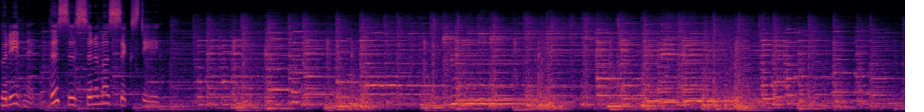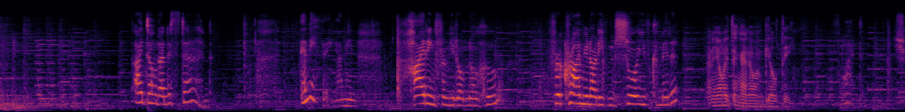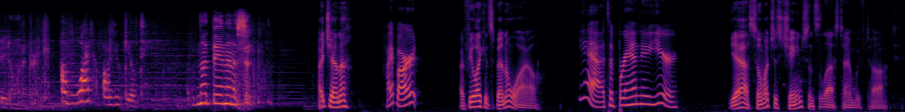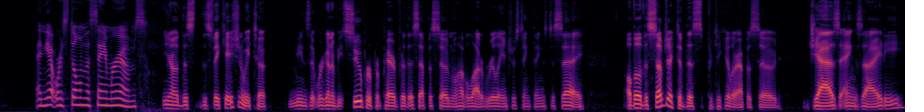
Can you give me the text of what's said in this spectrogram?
Good evening. This is Cinema 60. I don't understand. Anything. I mean, hiding from you don't know who, for a crime you're not even sure you've committed. And the only thing I know I'm guilty. Of what? Sure you don't want to drink? Of what are you guilty? Of not being innocent. Hi, Jenna. Hi, Bart. I feel like it's been a while. Yeah, it's a brand new year. Yeah, so much has changed since the last time we've talked. And yet we're still in the same rooms. You know, this this vacation we took means that we're going to be super prepared for this episode and we'll have a lot of really interesting things to say. Although the subject of this particular episode, jazz anxiety,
